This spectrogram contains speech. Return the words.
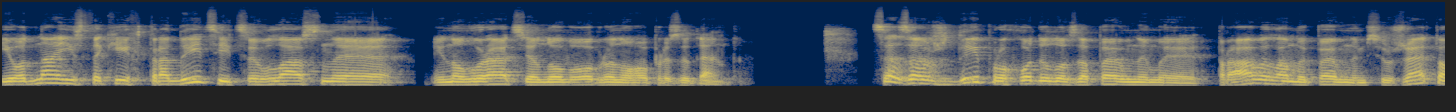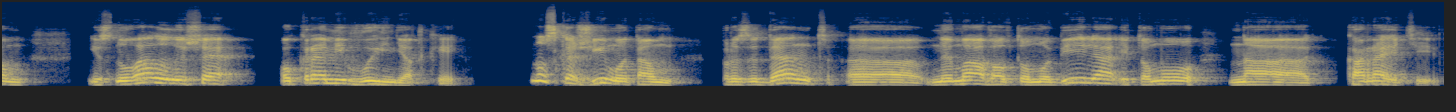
І одна із таких традицій це власне інаугурація новообраного президента. Це завжди проходило за певними правилами, певним сюжетом. Існували лише окремі винятки. Ну, скажімо, там президент е, не мав автомобіля і тому на кареті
